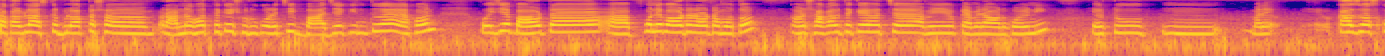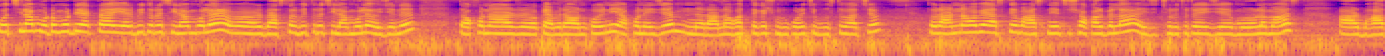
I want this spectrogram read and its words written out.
সকালবেলা আজকে ব্লগটা রান্নাঘর থেকে শুরু করেছি। বাজে কিন্তু এখন ওই যে বারোটা পৌনে বারোটা বারোটা মতো। কারণ সকাল থেকে হচ্ছে আমি ক্যামেরা অন করিনি। একটু মানে কাজ বাজ করছিলাম, মোটামুটি একটা এর ভিতরে ছিলাম বলে ব্যস্তর ভিতরে ছিলাম বলে ওই জন্যে তখন আর ক্যামেরা অন করিনি। এখন এই যে রান্নাঘর থেকে শুরু করেছি, বুঝতে পারছ? তো রান্না হবে আজকে, মাছ নিয়েছি সকালবেলা, এই যে ছোটো ছোটো এই যে মোরলা মাছ, আর ভাত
